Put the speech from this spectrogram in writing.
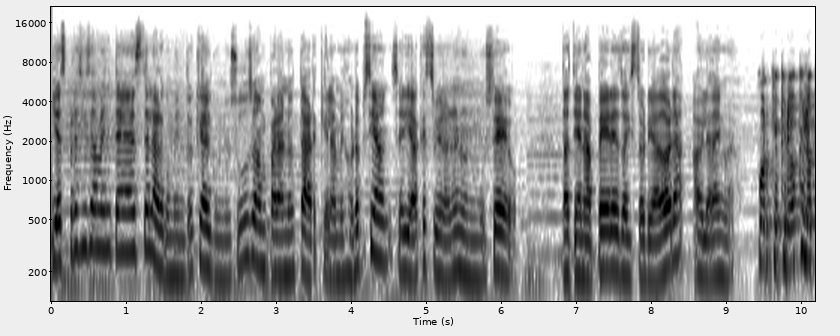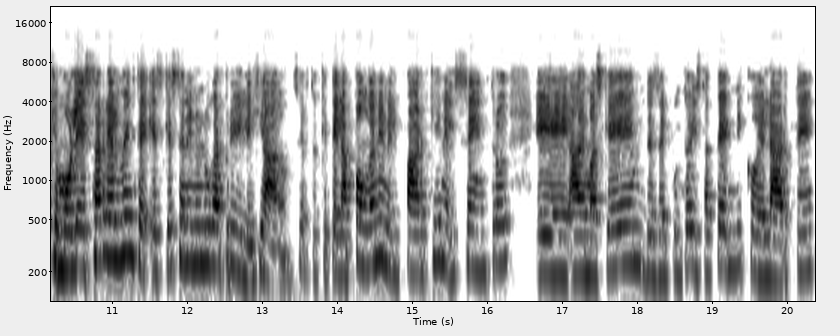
Y es precisamente este el argumento que algunos usan para notar que la mejor opción sería que estuvieran en un museo. Tatiana Pérez, la historiadora, habla de nuevo porque creo que lo que molesta realmente es que estén en un lugar privilegiado, ¿cierto? Que te la pongan en el parque, en el centro, eh, además que desde el punto de vista técnico del arte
